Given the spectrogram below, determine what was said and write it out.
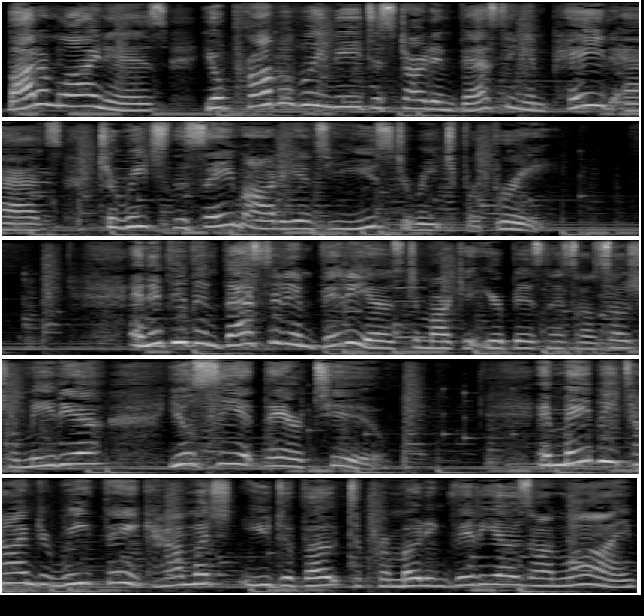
Bottom line is, you'll probably need to start investing in paid ads to reach the same audience you used to reach for free. And if you've invested in videos to market your business on social media, you'll see it there too. It may be time to rethink how much you devote to promoting videos online,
